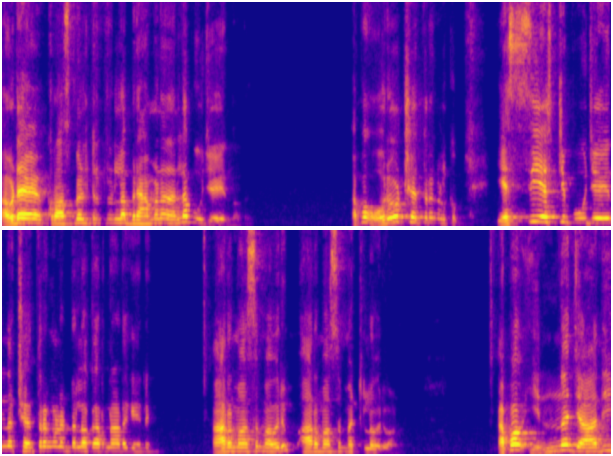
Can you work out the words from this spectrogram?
അവിടെ ക്രോസ് ബെൽറ്റ് ഇട്ടുള്ള ബ്രാഹ്മണനല്ല പൂജ ചെയ്യുന്നത്. അപ്പൊ ഓരോ ക്ഷേത്രങ്ങൾക്കും S C S T puja ചെയ്യുന്ന ക്ഷേത്രങ്ങളുണ്ടല്ലോ കർണാടകയിൽ ആറുമാസം അവരും ആറുമാസം മറ്റുള്ളവരുമാണ്. അപ്പൊ ഇന്ന ജാതി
